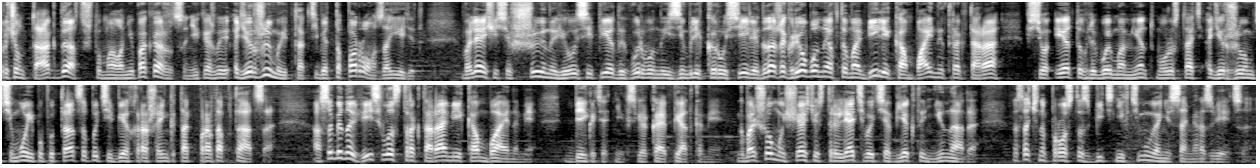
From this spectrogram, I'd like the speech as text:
Причем так даст, что мало не покажется, не каждый одержимый так тебе топором заедет. Валяющиеся шины, велосипеды, вырванные из земли карусели, да даже гребаные автомобили, комбайны, трактора – все это в любой момент может стать одержимым тьмой и попытаться по тебе хорошенько так протоптаться. Особенно весело с тракторами и комбайнами, бегать от них, сверкая пятками. К большому счастью, стрелять в эти объекты не надо, достаточно просто сбить с них тьму, и они сами развеются.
